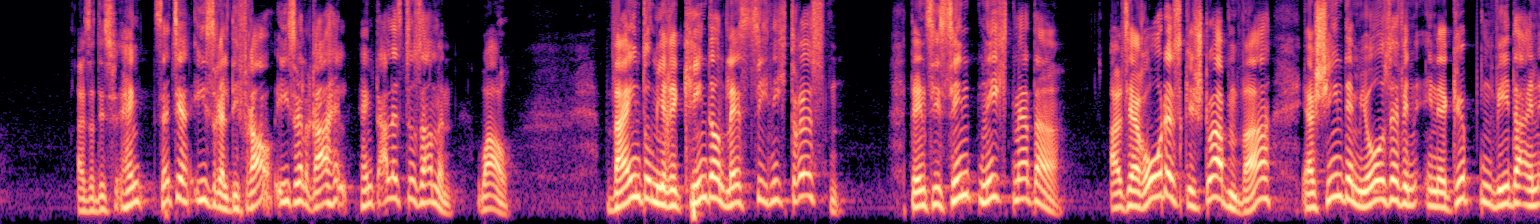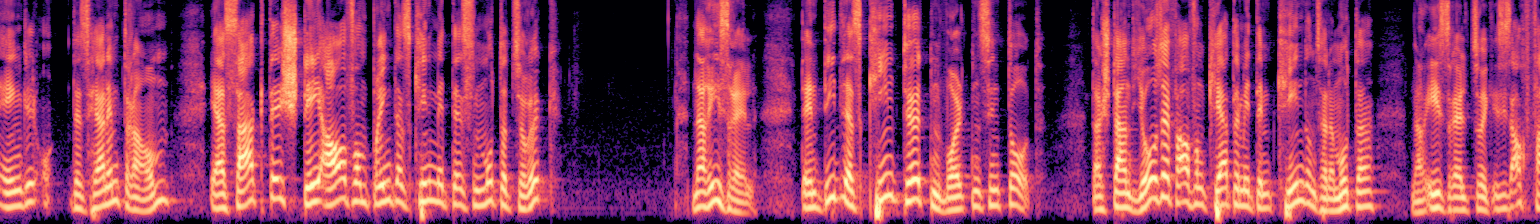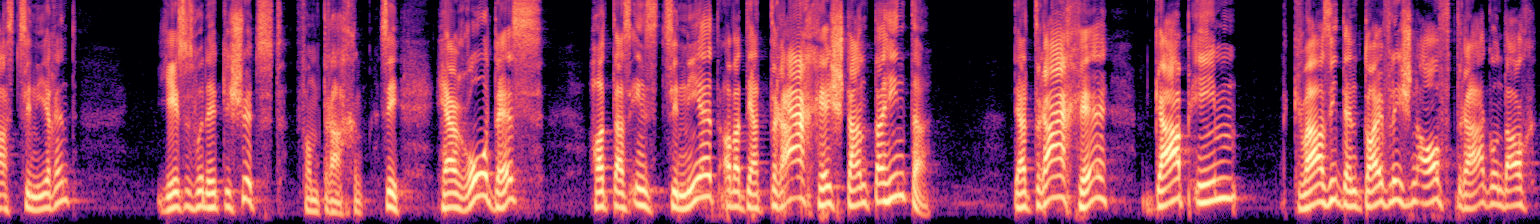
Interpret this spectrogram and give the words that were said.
Also das hängt, seht ihr, Israel, die Frau, Israel, Rahel, hängt alles zusammen. Wow. Weint um ihre Kinder und lässt sich nicht trösten, denn sie sind nicht mehr da. Als Herodes gestorben war, erschien dem Josef in, Ägypten wieder ein Engel des Herrn im Traum. Er sagte, steh auf und bring das Kind mit dessen Mutter zurück nach Israel. Denn die, die das Kind töten wollten, sind tot. Da stand Josef auf und kehrte mit dem Kind und seiner Mutter nach Israel zurück. Es ist auch faszinierend. Jesus wurde geschützt vom Drachen. Sieh, Herodes hat das inszeniert, aber der Drache stand dahinter. Der Drache gab ihm quasi den teuflischen Auftrag und auch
